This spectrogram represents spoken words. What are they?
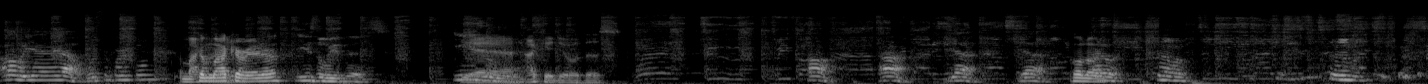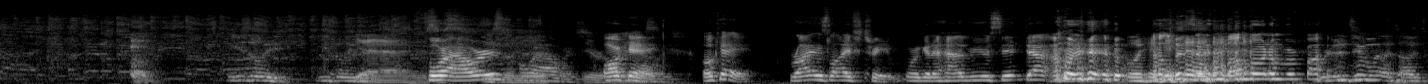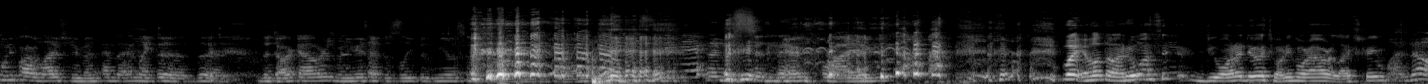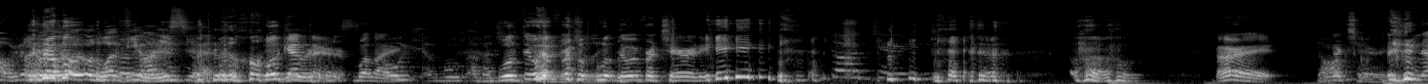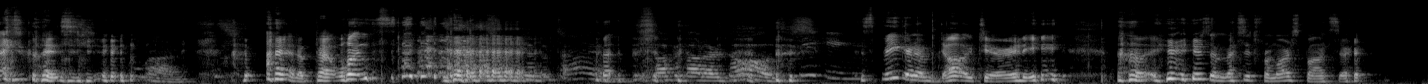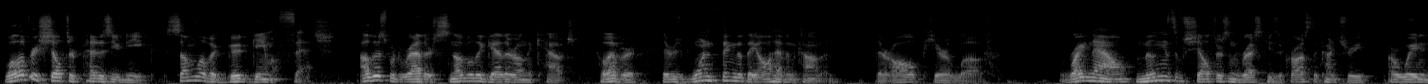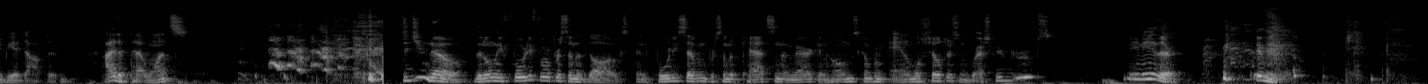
Oh yeah, yeah, yeah. What's the first one? The Macarena. Easily this. Easily. Yeah, I could deal with this. Ah, ah, yeah, yeah. Hold on. know it. Cinema. Cinema. Easily, easily. Yeah. Four is- hours? this is the Four hours. You're Four Okay. Okay. Ryan's live stream. We're gonna have you sit down and Wait. listen to Mambo number Five. We're gonna do a, a 24 hour live stream and, and, and like the, the the dark hours when you guys have to sleep is me listening. And I'm just sitting there crying. Wait, hold on. Who wants it? Do you want to do a 24 hour live stream? What? No, we don't With have what we don't viewers? have audience yet. With what We'll get there, but Oh, like yeah, we'll, eventually. we'll do it for Eventually. we'll do it for charity. Dog charity. Oh. All right. Dog next charity. next question. Hold on. I had a pet once. We had good time. Talk about our dogs. Speaking. Speaking of dog charity, here's a message from our sponsor. While every shelter pet is unique, some love a good game of fetch. Others would rather snuggle together on the couch. However, there is one thing that they all have in common they're all pure love. Right now, millions of shelters and rescues across the country are waiting to be adopted. I had a pet once. Did you know that only 44% of dogs and 47% of cats in American homes come from animal shelters and rescue groups? Me neither. If,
